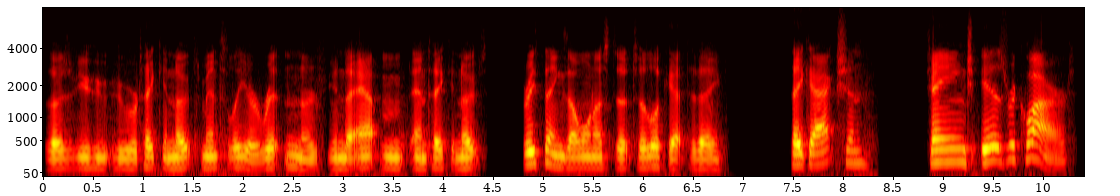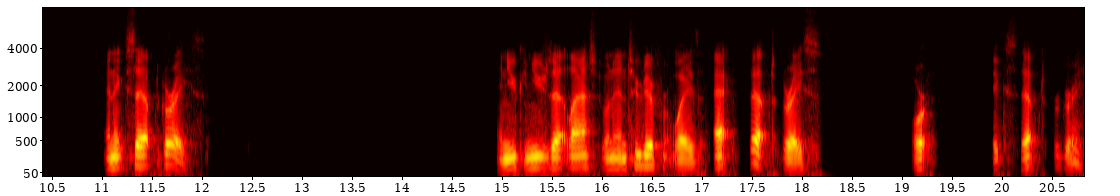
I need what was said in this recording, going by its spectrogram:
For those of you who, who are taking notes mentally or written, or if you're in the app and, and taking notes, three things I want us to, to look at today. Take action, change is required, and accept grace. And you can use that last one in two different ways accept grace or accept for grace.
